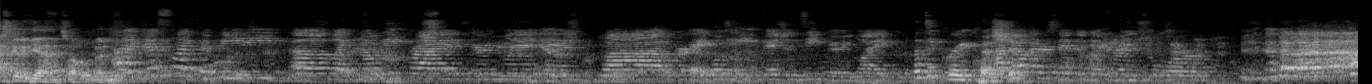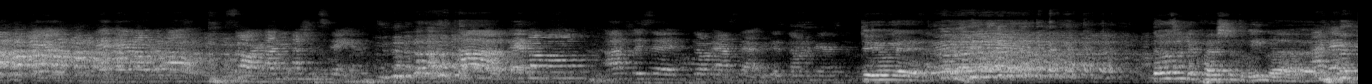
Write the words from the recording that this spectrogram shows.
Ask it again so I'll remember. I just like the meaning of like no meat Fridays during Lent and why we're able to eat fish and seafood. Like, That's a great question. I don't understand the difference or. embarrass the. Do it. Those are the questions we love. I love. guess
